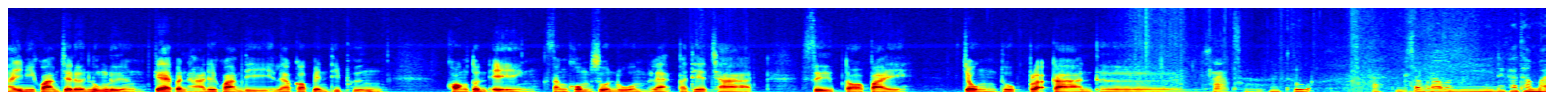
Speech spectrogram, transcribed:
ให้มีความเจริญรุ่งเรือง แก้ปัญหาด้วยความดี แล้วก็เป็นที่พึ่งของตนเอง สังคมส่วนรวมและประเทศชาติ สืบต่อไป จงทุกประการเทินสาธุ สาธุค่ะท่านผู้ชมคะวันนี้นะคะธรรมะ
